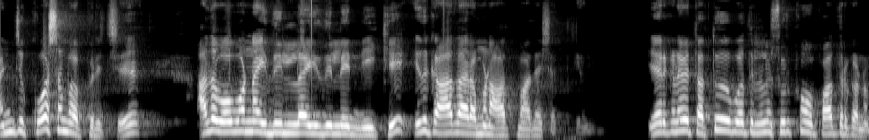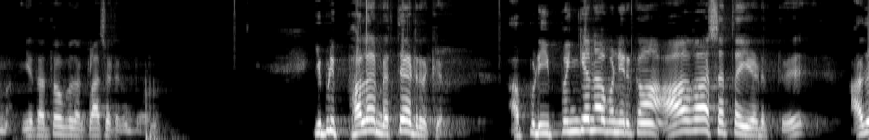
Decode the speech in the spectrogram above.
அஞ்சு கோஷமாக பிரித்து அதை ஒவ்வொன்றா இது இல்லை இது இல்லை நீக்கி இதுக்கு ஆதாரமான ஆத்மாதே சத்தியம். ஏற்கனவே தத்துவபோதத்திலாம் சுருக்கமாக பார்த்துருக்கோம் நம்ம. இங்கே தத்துவபோதம் கிளாஸ் எடுக்க போகணும் இப்படி பல மெத்தேட் இருக்குது அப்படி இப்போ இங்கே என்ன பண்ணியிருக்கோம் ஆகாசத்தை எடுத்து அது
